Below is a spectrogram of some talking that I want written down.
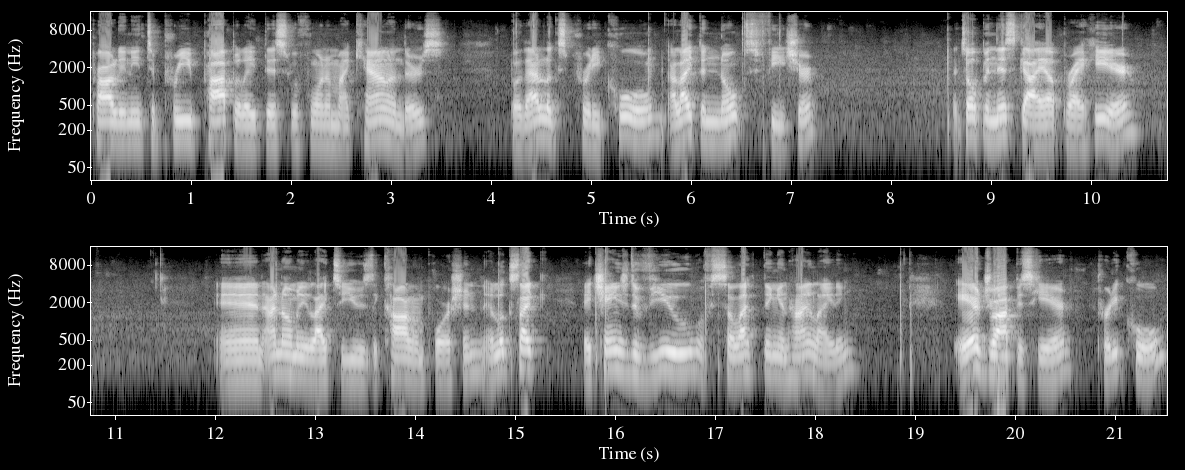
Probably need to pre-populate this with one of my calendars. But that looks pretty cool. I like the notes feature. Let's open this guy up right here. And I normally like to use the column portion. It looks like they changed the view of selecting and highlighting. AirDrop is here. Pretty cool.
